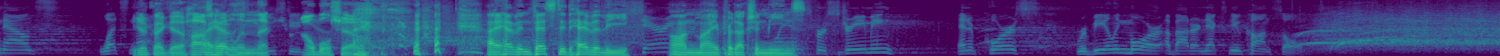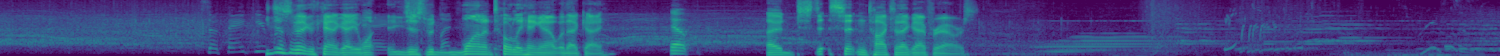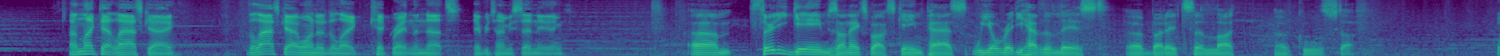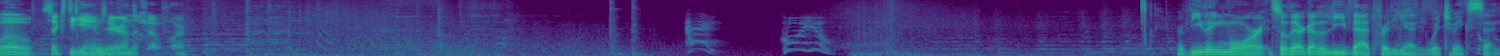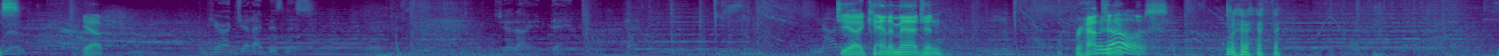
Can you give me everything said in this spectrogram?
Announce what's You look like a hospital have- in that Noble show. I have invested heavily on my production means. for streaming, and of course, revealing more about our next new console. So thank you. You just look like the kind of guy you want. You just would want to totally hang out with that guy. Nope. I'd st- sit and talk to that guy for hours. Unlike that last guy, the last guy wanted to like kick right in the nuts every time he said anything. Um, 30 games on Xbox Game Pass. We already have the list, uh, but it's a lot of cool stuff. Whoa, 60 games Dude. here on the show floor. Hey, who are you? Revealing more, so they're gonna leave that for the end, which makes sense. Yeah. I'm here on Jedi business. Jedi are dead. Gee, I can't imagine. Perhaps Who knows?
